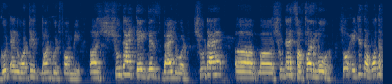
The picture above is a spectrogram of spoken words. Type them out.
good and what is not good for me. Uh, should I take this bad word? Should I uh, uh, should I suffer more? So it is about the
